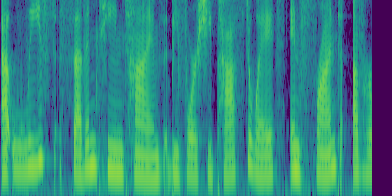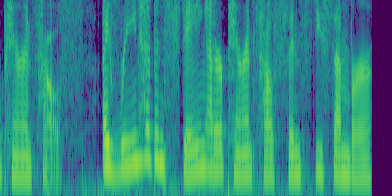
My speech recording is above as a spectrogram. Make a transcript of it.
at least 17 times before she passed away in front of her parents' house. Irene had been staying at her parents' house since December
